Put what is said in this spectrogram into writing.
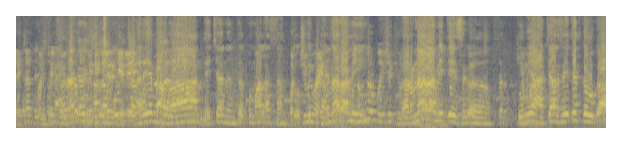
अरे बाबा त्याच्यानंतर तुम्हाला सांगतो करणार आम्ही. करणार आम्ही ते सगळं. तुम्ही आचारसंहितेत करू का?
